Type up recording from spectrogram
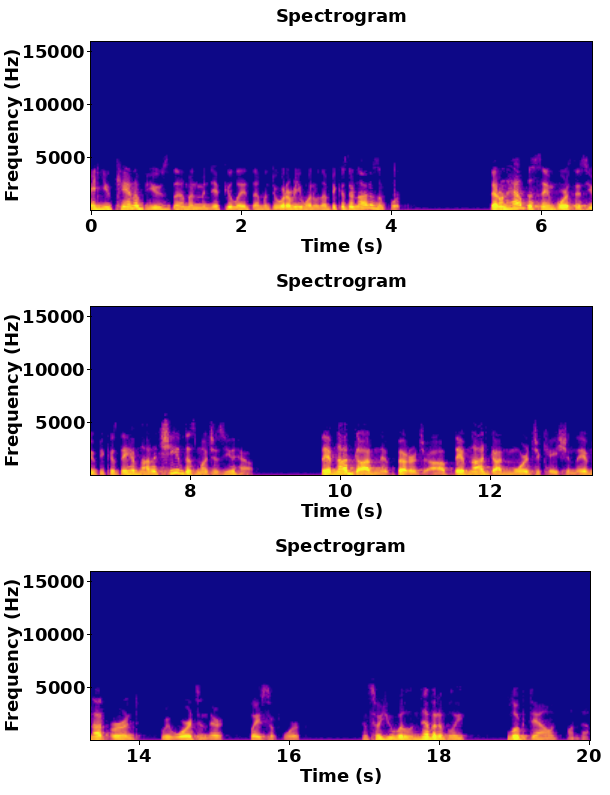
and you can abuse them and manipulate them and do whatever you want with them because they're not as important. They don't have the same worth as you because they have not achieved as much as you have. They have not gotten a better job. They have not gotten more education. They have not earned rewards in their place of work. And so you will inevitably look down on them.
